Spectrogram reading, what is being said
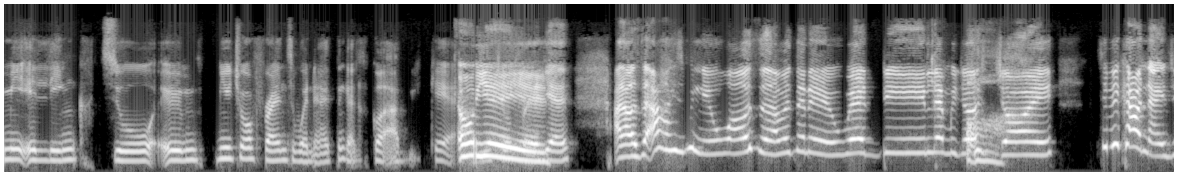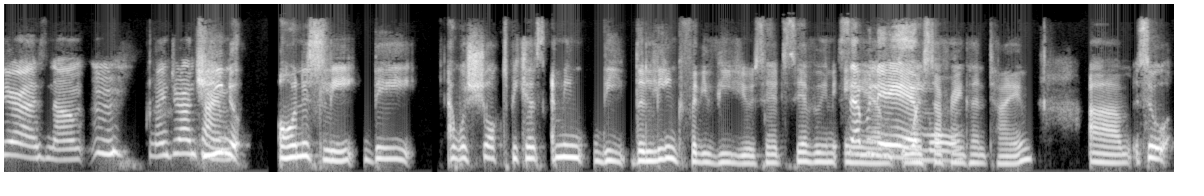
me a link to um, mutual friends when I think I got Abike. Oh, our yeah, yeah, friend, yeah. And I was like, oh, it's been a while since I was at a wedding. Let me just Oh. join. Typical Nigerians now. Mm, Nigerian Do you time. know? Honestly, they. I was shocked because I mean the the link for the video said 7 7 a.m. West oh. African time. Um, so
